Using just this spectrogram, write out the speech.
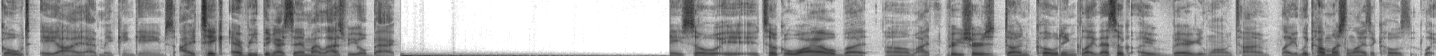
GOAT AI at making games. I take everything I said in my last video back. So it, it took a while, but um, I'm pretty sure it's done coding. Like that took a very long time. Like look how much lines it codes. Like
